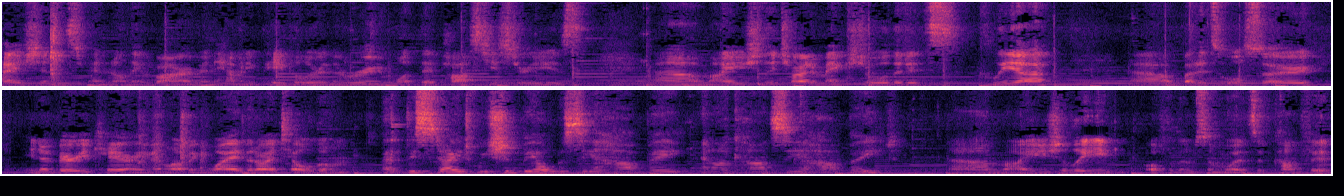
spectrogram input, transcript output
patient, it's dependent on the environment, how many people are in the room, what their past history is. Um, I usually try to make sure that it's clear, uh, but it's also in a very caring and loving way that I tell them at this stage we should be able to see a heartbeat and I can't see a heartbeat Um, I usually offer them some words of comfort,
